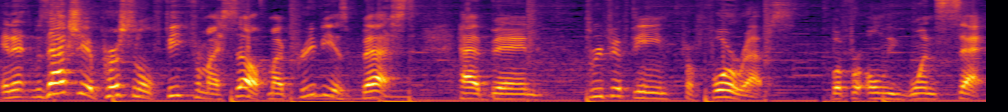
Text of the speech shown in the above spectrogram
And it was actually a personal feat for myself. My previous best had been 315 for four reps but for only one set.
